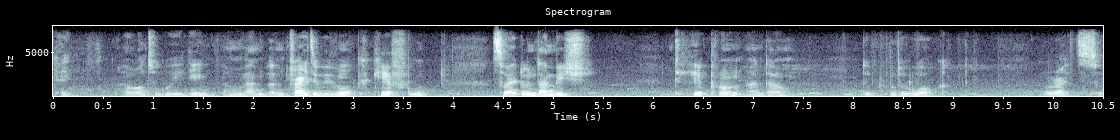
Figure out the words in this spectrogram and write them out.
okay I want to go again. I'm, I'm, I'm trying to be more careful so I don't damage apron and um, the, the work alright so.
